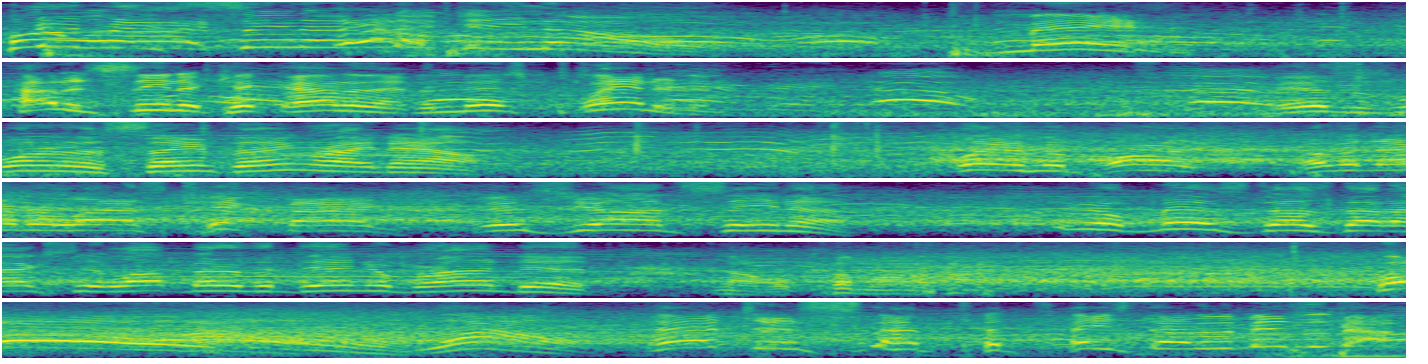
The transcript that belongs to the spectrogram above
put Good away night. Cena and Nikki. No. man. How did Cena kick out of that? The Miz planted him. Miz is wondering the same thing right now. Playing the part of an everlast kickback is John Cena. You know, Miz does that actually a lot better than Daniel Bryan did. No, come on. Whoa! Wow. That just slapped the taste out of the Miz's mouth.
